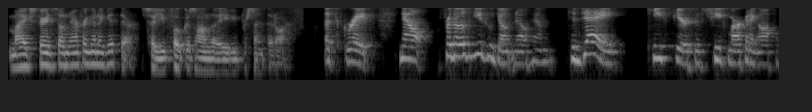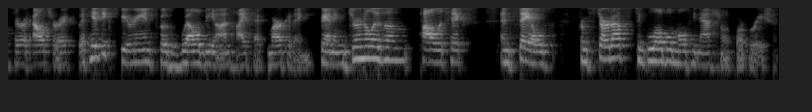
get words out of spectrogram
my experience, I'm never going to get there. So you focus on the 80% that are. That's great. Now, for those of you who don't know him, today, Keith Pearce is Chief Marketing Officer at Alteryx, but his experience goes well beyond high tech marketing, spanning journalism, politics, and sales from startups to global multinational corporations.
